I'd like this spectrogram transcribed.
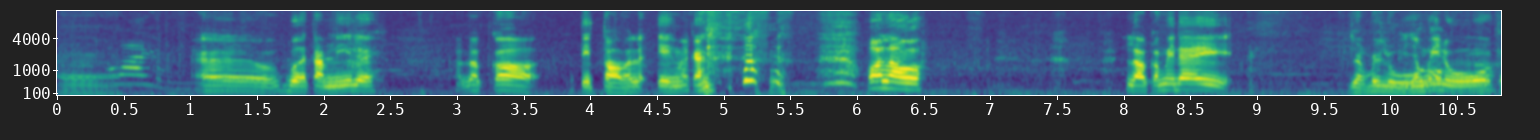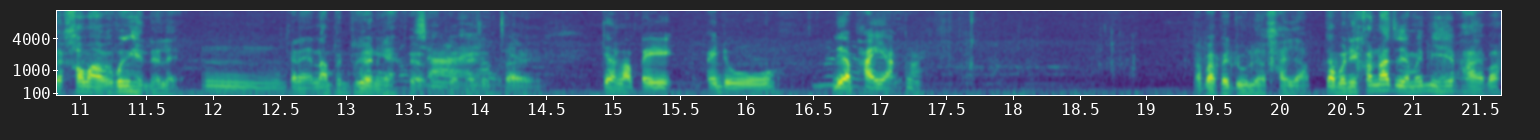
เออเออเบอร์ตามนี้เลย แล้วก็ติดต่อมาเองแล้วกัน เพราะเรา เราก็ไม่ได้ ยังไม่รู้ยังไม่รู้ เออแต่เข้ามาก็เพิ่งเห็นได้แหละอืม ก็แนะนำเพื่อนๆไงเผื่อใช่ เผื่อใครสนใจ เดี๋ยวเราไปไปดูเรือพายักหน่อย เอาไปไปดูเรือคายักแต่วันนี้เขาน่าจะยังไม่มีให้พายปะ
